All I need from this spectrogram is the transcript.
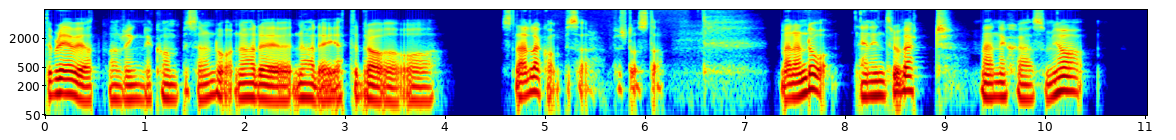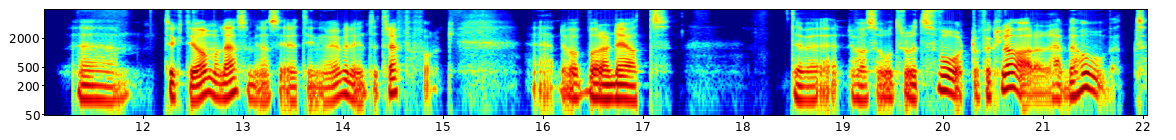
det blev ju att man ringde kompisar ändå. Nu hade, nu hade jag jättebra och, och snälla kompisar förstås då. Men ändå, en introvert människa som jag eh, tyckte om att läsa mina serietidningar. Jag ville ju inte träffa folk. Eh, det var bara det att det var, det var så otroligt svårt att förklara det här behovet.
